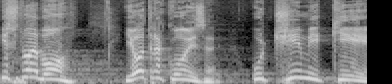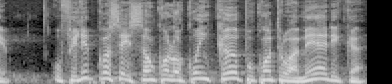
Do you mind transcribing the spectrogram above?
Isso não é bom. E outra coisa, o time que o Felipe Conceição colocou em campo contra o América,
